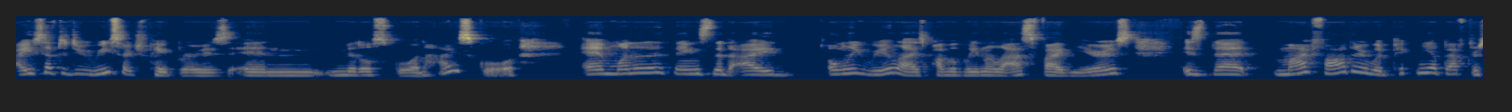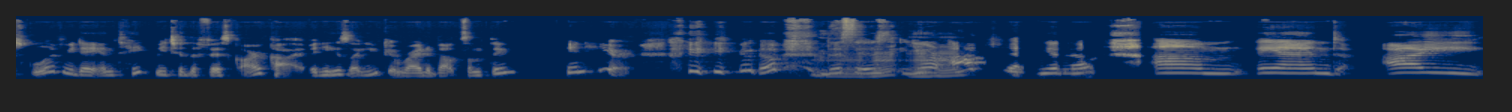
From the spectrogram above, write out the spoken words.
I used to have to do research papers in middle school and high school. And one of the things that I only realized probably in the last five years is that my father would pick me up after school every day and take me to the Fisk archive. And he's like, You can write about something in here. you know, this mm-hmm, is your mm-hmm. option, you know? Um, and I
